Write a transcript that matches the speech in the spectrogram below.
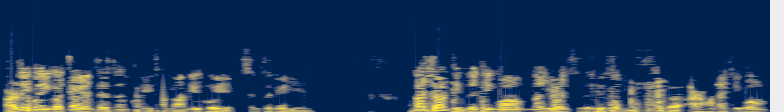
而内部的一个胶原再生可以长达六个月甚至六年。那像点阵激光，那一般其实就是我们说的二氧化碳激光。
